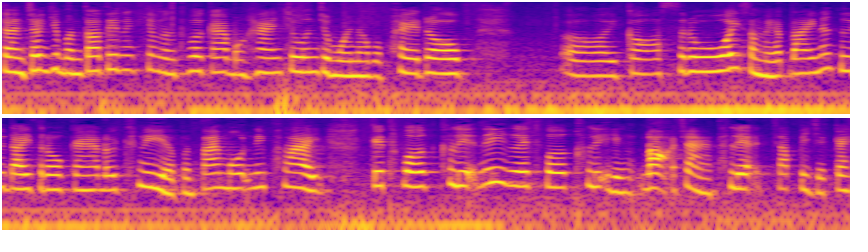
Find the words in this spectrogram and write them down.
ចាអញ្ចឹងជាបន្តទៀតនេះខ្ញុំនឹងធ្វើការបង្ហាញជូនជាមួយនឹងប្រភេទរ៉ូប អើយកស្រួយសម្រាប់ដៃហ្នឹងគឺដៃត្រកាដូចគ្នាប៉ុន្តែម៉ូតនេះប្លែកគេធ្វើក្លៀកនេះគេធ្វើក្លៀករៀងដកចាធ្លាក់ចាប់ពីចកេះ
